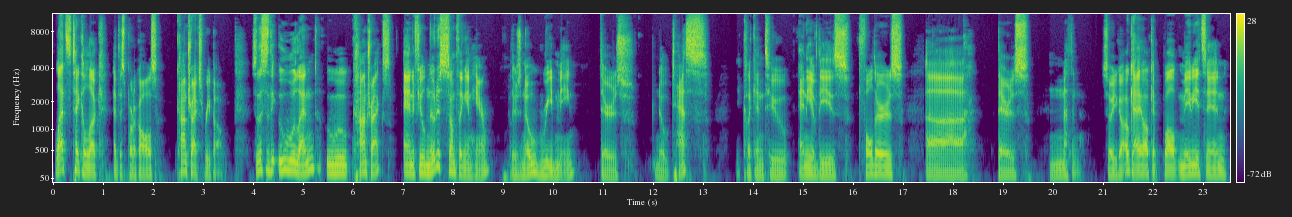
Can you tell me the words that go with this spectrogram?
let's take a look at this protocol's contracts repo. So this is the uwulend, uwu contracts. And if you'll notice something in here, there's no README, there's no tests. You click into any of these folders, uh, there's nothing. So you go, okay, okay, well, maybe it's in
